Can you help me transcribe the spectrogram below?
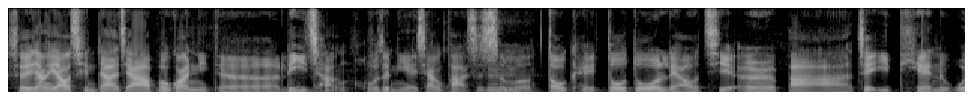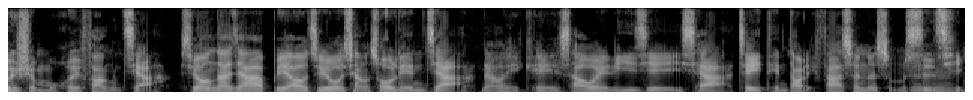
所以想邀请大家，不管你的立场或者你的想法是什么，都可以多多了解二二八这一天为什么会放假。希望大家不要只有享受廉假，然后也可以稍微理解一下这一天到底发生了什么事情。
